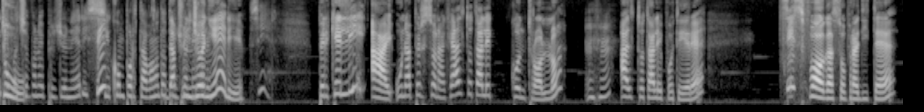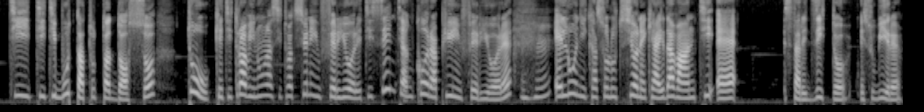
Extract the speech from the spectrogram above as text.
tu che facevano i prigionieri Sì, si comportavano da, da prigionieri. prigionieri, Sì. perché lì hai una persona che ha il totale controllo, Mhm. ha il totale potere, si sfoga sopra di te, ti, ti- ti butta tutto addosso, tu che ti trovi in una situazione inferiore ti senti ancora più inferiore Mhm. e l'unica soluzione che hai davanti è stare zitto e subire,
